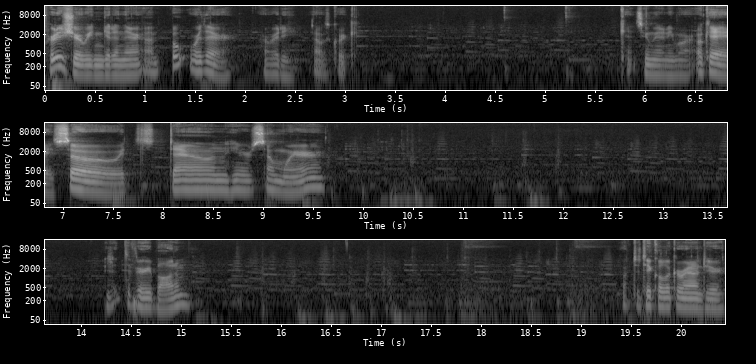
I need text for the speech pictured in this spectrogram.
Pretty sure we can get in there. Um, oh, we're there already. That was quick. Can't zoom in anymore. Okay, so it's down here somewhere. Is it the very bottom? I'll have to take a look around here.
